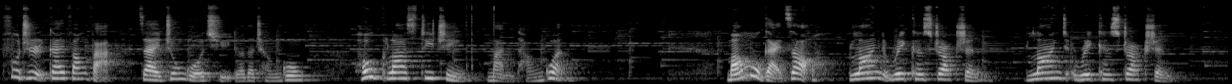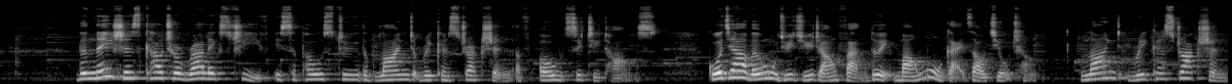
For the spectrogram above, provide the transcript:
复制该方法在中国取得的成功。Whole class teaching 满堂灌，盲目改造 blind reconstruction blind reconstruction。 the nation's cultural relics chief is opposed to the blind reconstruction of old city towns. 国家文物局局长反对盲目改造旧城。Blind reconstruction，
